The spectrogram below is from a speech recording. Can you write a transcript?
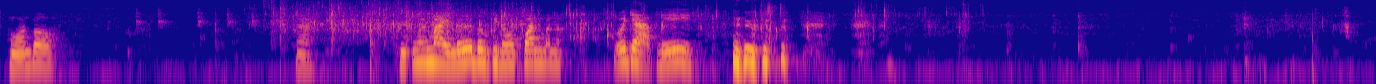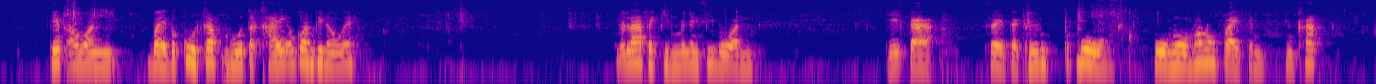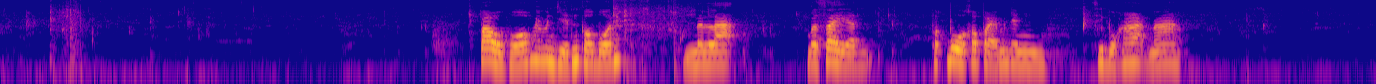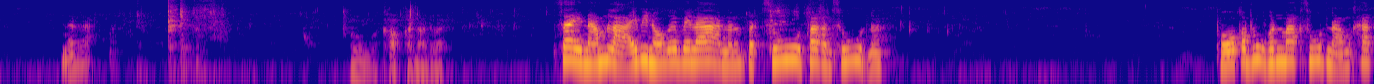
หอนบ่อะสุกใหม่ๆเลยเบิ่งพี่น้องควันมันนะโอ้ยอยากเด้ เก็บเอาวันใบประกูดกับโหตะไคร้เอาก่อนพี่น้องเอ้ยเวลาไปกินมันยังซีบวนเกะกะ ใส่แต่ครึ่งปักบูปูโหมเข้าลงไปเป็นยังคักเป้าพร้อมให้มันเย็นพอบนนั่นละมาใส่อันผักบัวเข้าไปมันยังซีโบฮาดนะนั่นละ ขับขนาดด้วยใส่น้ำหลายพี่น้องเอ้ยเวลาอันนั้นปัดสูดพากันสูดนะพอกับลูกคนมากสูดน้ำคัก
